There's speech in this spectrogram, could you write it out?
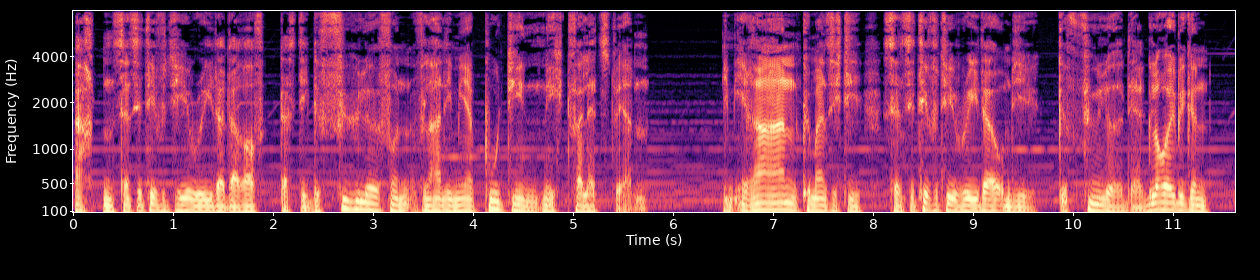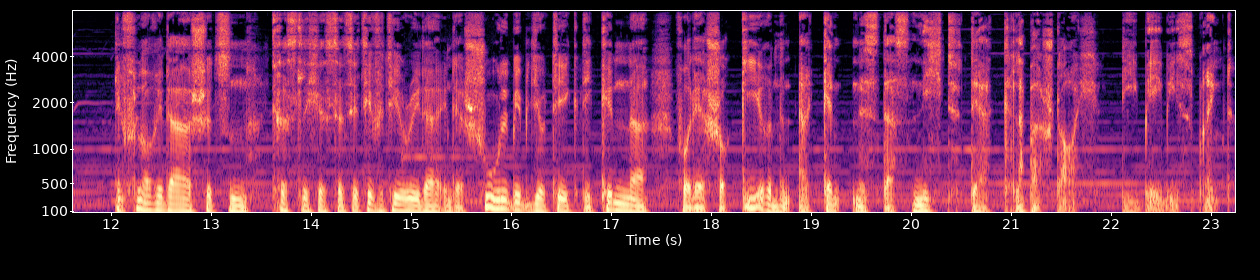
achten Sensitivity Reader darauf, dass die Gefühle von Wladimir Putin nicht verletzt werden. Im Iran kümmern sich die Sensitivity Reader um die Gefühle der Gläubigen. In Florida schützen christliche Sensitivity Reader in der Schulbibliothek die Kinder vor der schockierenden Erkenntnis, dass nicht der Klapperstorch die Babys bringt.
